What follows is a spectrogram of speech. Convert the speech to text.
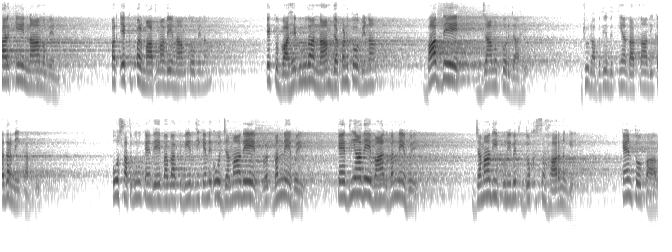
ਹਰ ਕੇ ਨਾਮ ਬਿਨ, ਪਰ ਇੱਕ ਪਰਮਾਤਮਾ ਦੇ ਨਾਮ ਤੋਂ ਬਿਨਾ, ਇੱਕ ਵਾਹਿਗੁਰੂ ਦਾ ਨਾਮ ਜਪਣ ਤੋਂ ਬਿਨਾ ਬਾਦੇ ਜਮਪੁਰ ਜਾਹੇ, ਜੋ ਰੱਬ ਦੀਆਂ ਦਿੱਤੀਆਂ ਦਾਤਾਂ ਦੀ ਕਦਰ ਨਹੀਂ ਕਰਦੇ। ਉਹ ਸਤਿਗੁਰੂ ਕਹਿੰਦੇ, ਬਾਬਾ ਕਬੀਰ ਜੀ ਕਹਿੰਦੇ, ਉਹ ਜਮਾਂ ਦੇ ਬੰਨੇ ਹੋਏ, ਕੈਦੀਆਂ ਦੇ ਵਾਂਗ ਬੰਨੇ ਹੋਏ, ਜਮਾਂ ਦੀ ਪੁਰੀ ਵਿੱਚ ਦੁੱਖ ਸਹਾਰਨਗੇ। ਕਹਿਣ ਤੋਂ ਭਾਵ,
